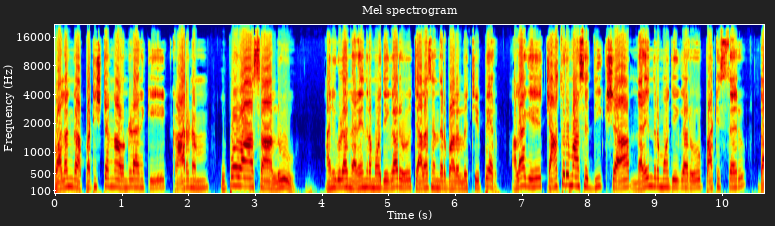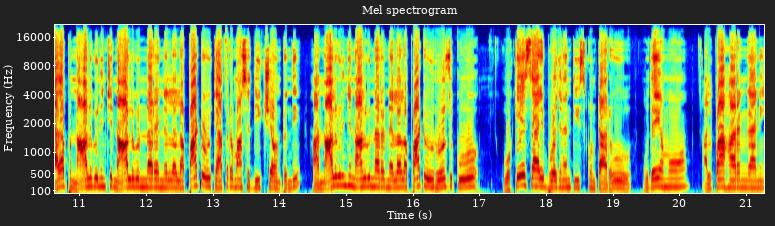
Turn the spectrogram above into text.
బలంగా పటిష్టంగా ఉండడానికి కారణం ఉపవాసాలు అని కూడా నరేంద్ర మోదీ గారు చాలా సందర్భాలలో చెప్పారు. అలాగే చాతుర్మాస దీక్ష నరేంద్ర మోదీ గారు పాటిస్తారు. దాదాపు నాలుగు నుంచి నాలుగున్నర నెలల పాటు చాతుర్మాస దీక్ష ఉంటుంది. ఆ నాలుగు నుంచి నాలుగున్నర నెలల పాటు రోజుకు ఒకేసారి భోజనం తీసుకుంటారు. ఉదయము అల్పాహారం గాని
